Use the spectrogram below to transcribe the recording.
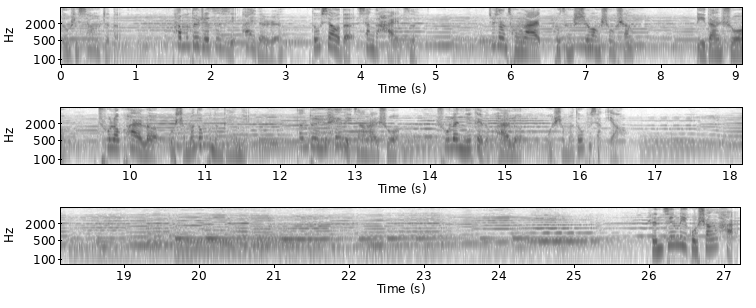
都是笑着的。他们对着自己爱的人，都笑得像个孩子，就像从来不曾失望受伤。李诞说：“除了快乐，我什么都不能给你。”但对于黑尾酱来说，除了你给的快乐，我什么都不想要。人经历过伤害，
